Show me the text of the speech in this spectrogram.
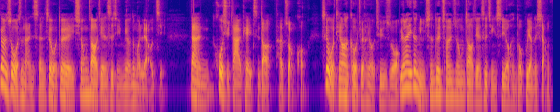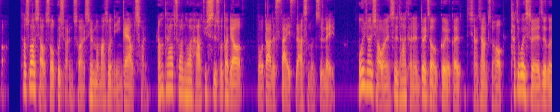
虽然说我是男生，所以我对胸罩这件事情没有那么了解，但或许大家可以知道他的状况。所以我听到的歌，我觉得很有趣，是说原来一个女生对穿胸罩这件事情是有很多不一样的想法。她说她小时候不喜欢穿，是因为妈妈说你应该要穿，然后她要穿的话还要去试说到底要多大的 size 啊什么之类的。我很喜欢小文，是她可能对这首歌有个想象之后，她就会随着这个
